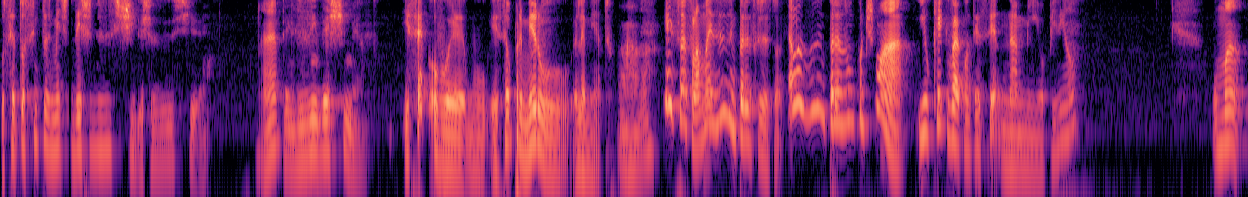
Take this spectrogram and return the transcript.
O setor simplesmente deixa de existir. Deixa de existir. Né? Tem desinvestimento. Isso é, é esse é o primeiro elemento. Aham. E aí você vai falar, mas e as empresas que já estão? Elas, as empresas vão continuar. E o que, que vai acontecer? Na minha opinião, uma,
